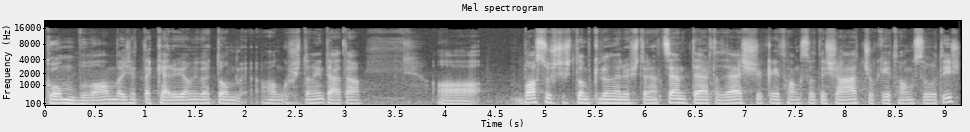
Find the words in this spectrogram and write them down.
gomb van, vagy egy tekerő, amivel tudom hangosítani, tehát a, a basszust is tudom külön erősíteni, a centert, az első két hangszót és a hátsó két hangszót is.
